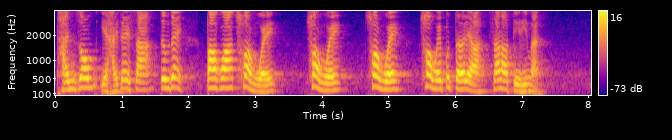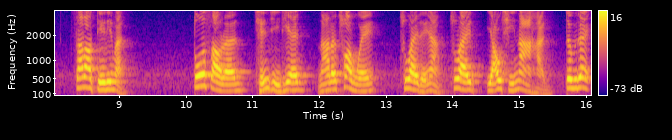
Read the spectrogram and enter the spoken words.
盘中也还在杀，对不对？包括创维、创维、创维、创维不得了，杀到跌停板，杀到跌停板。多少人前几天拿了创维出来怎样？出来摇旗呐喊，对不对？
